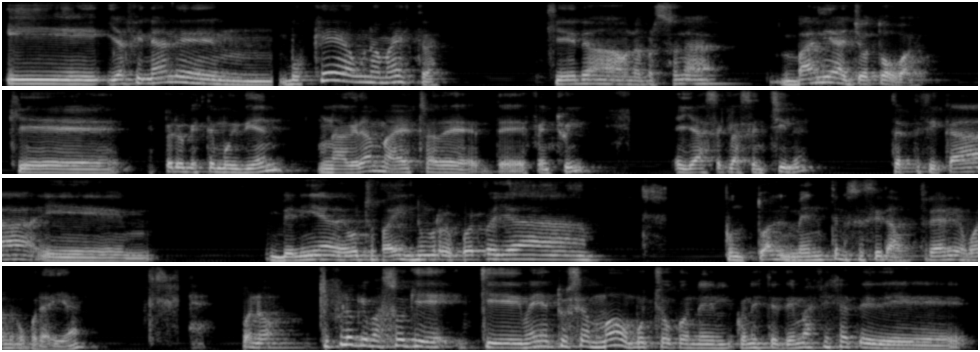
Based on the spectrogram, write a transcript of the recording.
Y, al final em, busqué a una maestra, que era una persona, Vania Yotoba, que espero que esté muy bien, una gran maestra de, de Feng Shui. Ella hace clase en Chile, certificada y venía de otro país, no me recuerdo ya puntualmente, no sé si era Australia o algo por ahí. ¿eh? Bueno, ¿qué fue lo que pasó que, que me haya entusiasmado mucho con, el, con este tema? Fíjate de,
